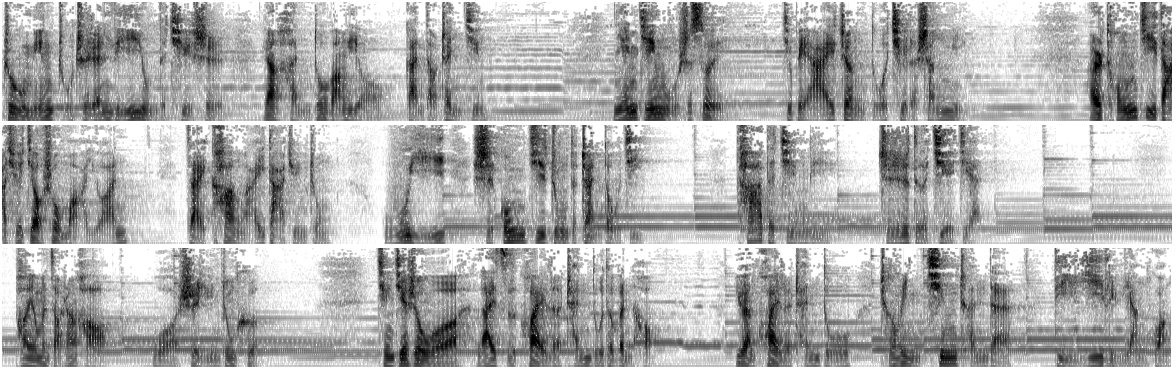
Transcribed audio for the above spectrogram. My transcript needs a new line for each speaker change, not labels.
著名主持人李咏的去世，让很多网友感到震惊。年仅五十岁，就被癌症夺去了生命。而同济大学教授马原，在抗癌大军中，无疑是攻击中的战斗机。他的经历值得借鉴。朋友们，早上好，我是云中鹤。请接受我来自快乐晨读的问候，愿快乐晨读成为你清晨的第一缕阳光。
